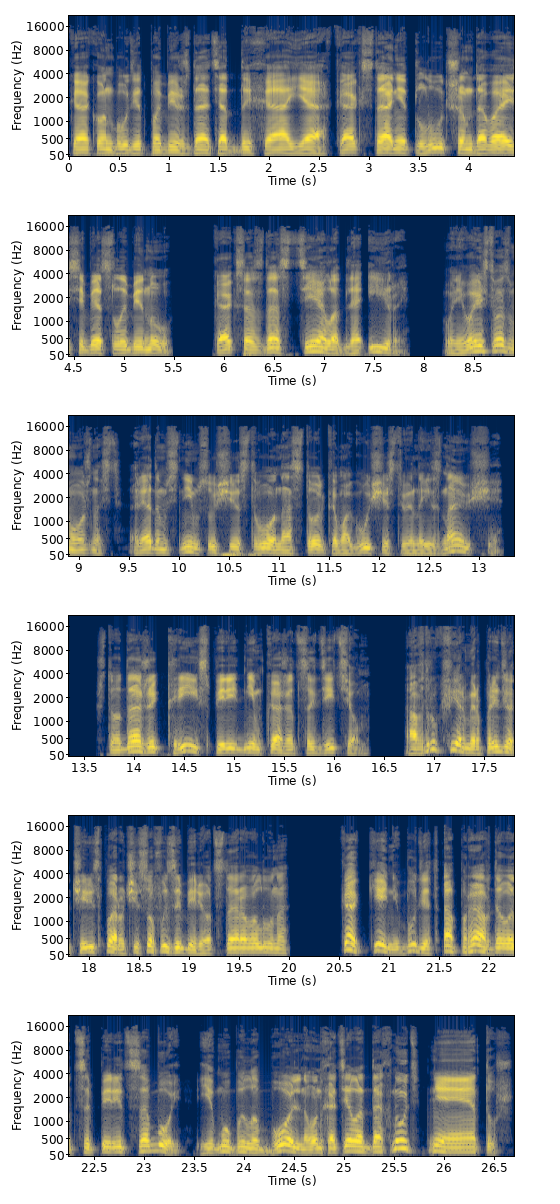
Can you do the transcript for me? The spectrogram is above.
Как он будет побеждать, отдыхая, как станет лучшим, давая себе слабину, как создаст тело для Иры, у него есть возможность. Рядом с ним существо настолько могущественное и знающее, что даже Крис перед ним кажется детем. А вдруг фермер придет через пару часов и заберет старого Луна? Как Кенни будет оправдываться перед собой? Ему было больно, он хотел отдохнуть? Нет уж.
